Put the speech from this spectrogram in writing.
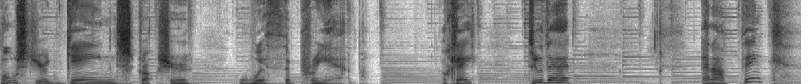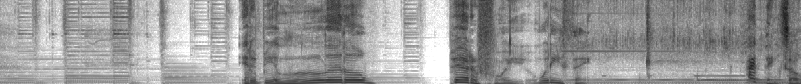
Boost your gain structure with the preamp. Okay? Do that. And I think it'll be a little better for you. What do you think? I think so.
